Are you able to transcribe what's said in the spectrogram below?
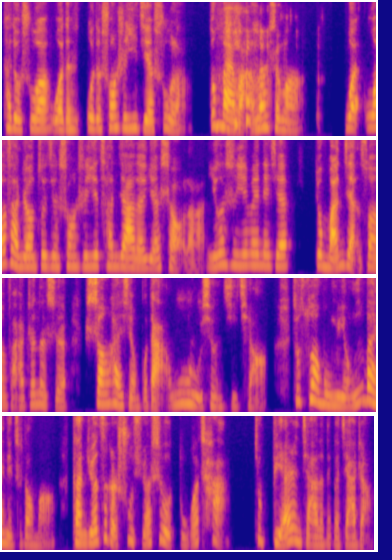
他就说我的我的双十一结束了，都买完了是吗？我我反正最近双十一参加的也少了，一个是因为那些。就满减算法真的是伤害性不大，侮辱性极强，就算不明白，你知道吗？感觉自个儿数学是有多差。就别人家的那个家长，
